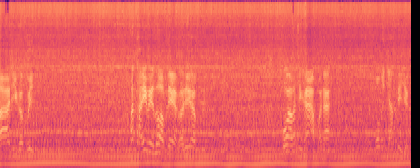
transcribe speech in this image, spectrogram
ตาดีครับเว้ยมันไถไปรอบแรกแล้วนี่ครับ เพราะว่ามันถึงงามอะนะเพราะมันยังได้เยอะ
